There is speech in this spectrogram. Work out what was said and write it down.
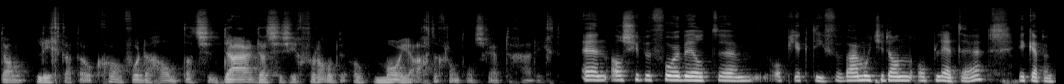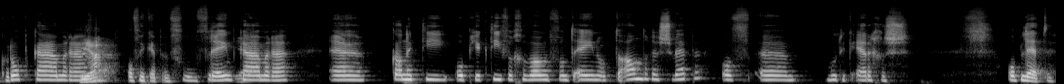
dan ligt dat ook gewoon voor de hand dat ze daar, dat ze zich vooral op de ook mooie achtergrondontwerpen gaan richten. En als je bijvoorbeeld um, objectieven, waar moet je dan op letten? Ik heb een cropcamera of ik heb een full frame camera. Uh, kan ik die objectieven gewoon van het ene op de andere swappen? Of uh, moet ik ergens op letten?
